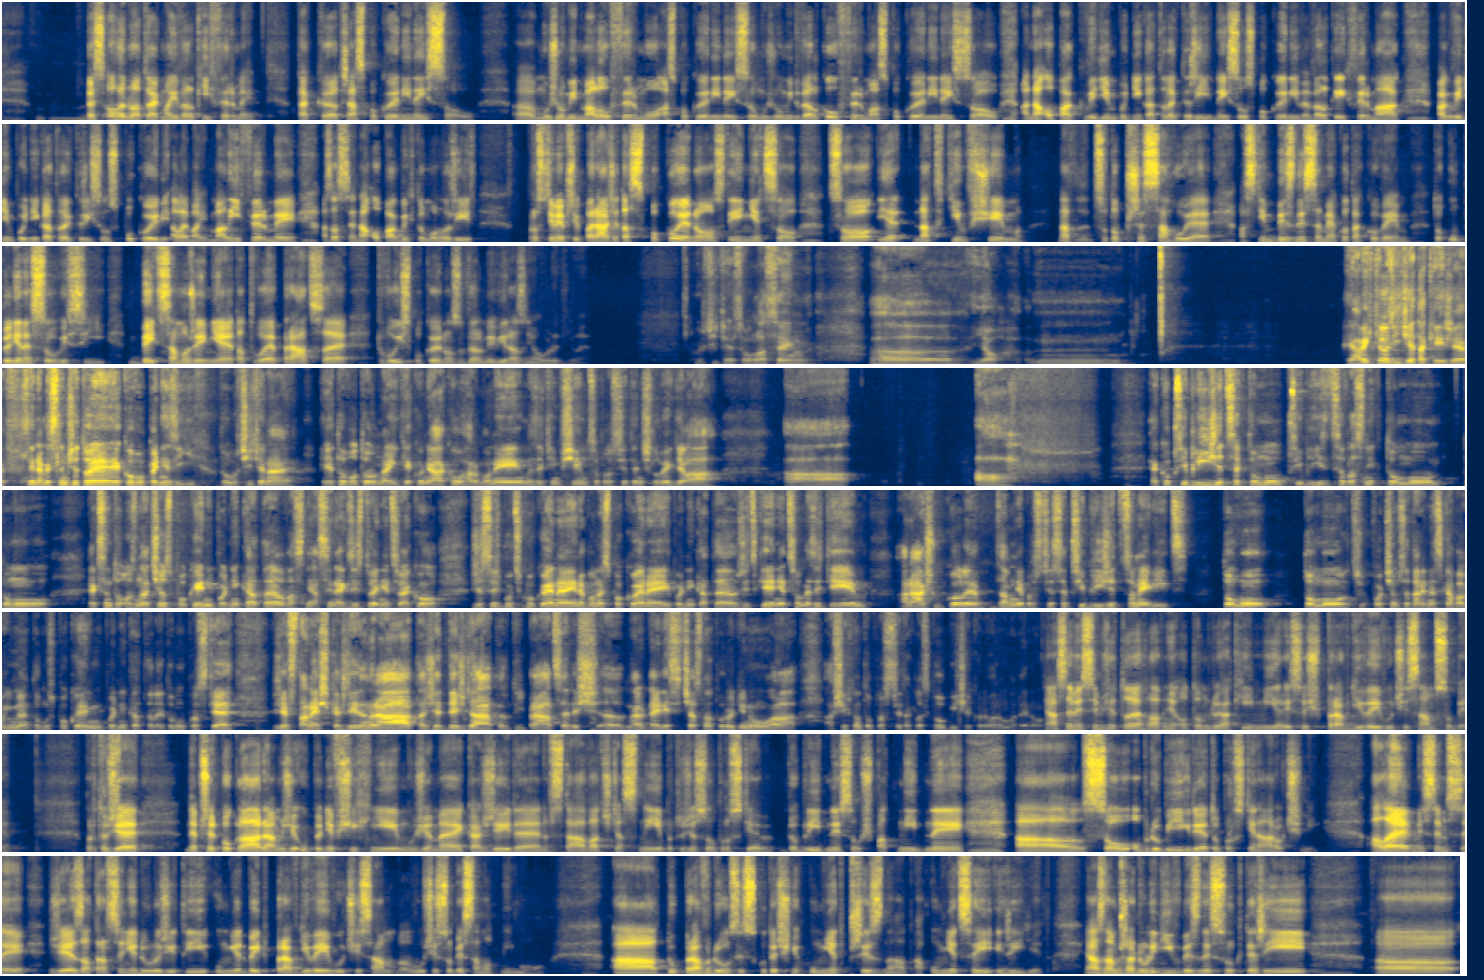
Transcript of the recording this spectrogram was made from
bez ohledu na to, jak mají velké firmy, tak eh, třeba spokojení nejsou. Eh, můžou mít malou firmu a spokojení nejsou, můžou mít velkou firmu a spokojení nejsou. A naopak vidím podnikatele, kteří nejsou spokojení ve velkých firmách, pak vidím podnikatele, kteří jsou spokojení, ale mají malé firmy a zase naopak bych to mohl říct. Prostě mi připadá, že ta spokojenost je něco, co je nad tím vším, na, co to přesahuje a s tím biznisem jako takovým to úplně nesouvisí. Byť samozřejmě ta tvoje práce, tvoji spokojenost velmi výrazně ovlivňuje. Určitě souhlasím. Uh, jo. Mm. Já bych chtěl říct, že taky, že si nemyslím, že to je jako o penězích, to určitě ne. Je to o tom najít jako nějakou harmonii mezi tím vším, co prostě ten člověk dělá a, a jako přiblížit se k tomu, přiblížit se vlastně k tomu, tomu jak jsem to označil, spokojený podnikatel, vlastně asi neexistuje něco jako, že jsi buď spokojený nebo nespokojený podnikatel. Vždycky je něco mezi tím a náš úkol je za mě prostě se přiblížit co nejvíc tomu, tomu, o čem se tady dneska bavíme, tomu spokojenému podnikateli, tomu prostě, že vstaneš každý den rád a že jdeš dát do té práce, jdeš, uh, najdeš si čas na tu rodinu a, a všechno to prostě takhle skloubíš jako dohromady. No. Já si myslím, že to je hlavně o tom, do jaký míry jsi pravdivý vůči sám sobě. Protože nepředpokládám, že úplně všichni můžeme každý den vstávat šťastný, protože jsou prostě dobrý dny, jsou špatný dny a jsou období, kdy je to prostě náročný. Ale myslím si, že je zatraceně důležitý umět být pravdivý vůči, sám, vůči sobě samotnému a tu pravdu si skutečně umět přiznat a umět se jí i řídit. Já znám řadu lidí v biznesu, kteří uh,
